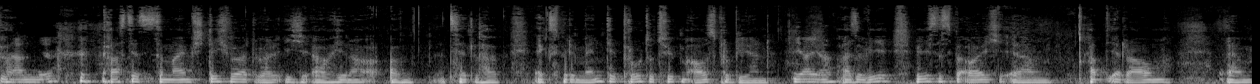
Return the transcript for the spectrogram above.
lernen, ne? passt jetzt zu meinem Stichwort, weil ich auch hier noch auf dem Zettel habe, Experimente, Prototypen ausprobieren. Ja, ja. Also wie, wie ist es bei euch? Ähm, habt ihr Raum, ähm,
